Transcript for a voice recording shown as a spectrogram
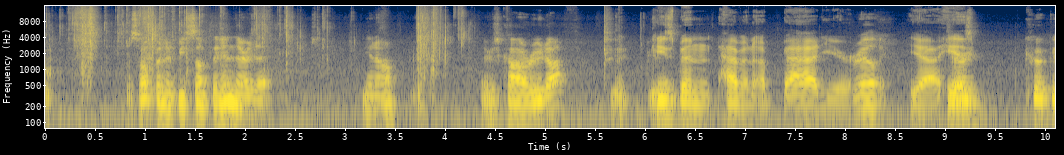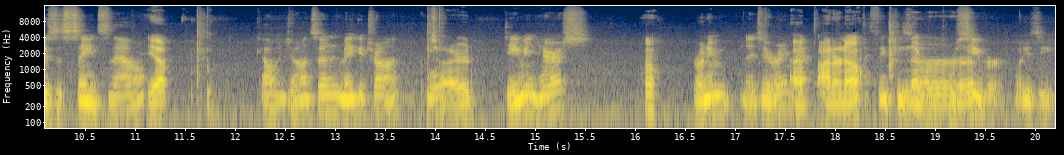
I was hoping there'd be something in there that, you know. There's Kyle Rudolph. Good. good. He's been having a bad year. really. Yeah, he has. Jared Cook is the Saints now. Yep, Calvin Johnson, Megatron. Cool. tired. Damien Harris. Running. Is he running I, back? I don't know. I think he's never a heard of him. receiver. What is he?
